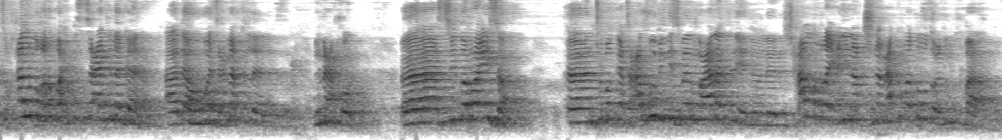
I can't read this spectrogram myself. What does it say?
تبقى المغرب واحد الساعة ديال المكانه هذا هو زعما المعقول. آه السيده الرئيسة آه أنتم كتعرفوا بالنسبة للمعاناة شحال مرة يعني ناقشنا معكم هذا الموضوع ديال المقبره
